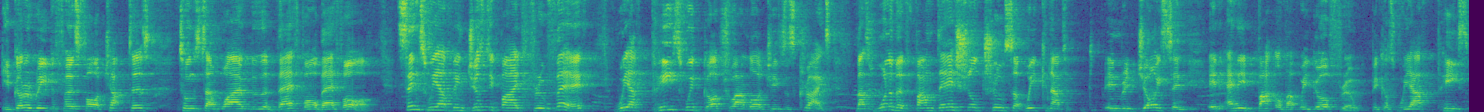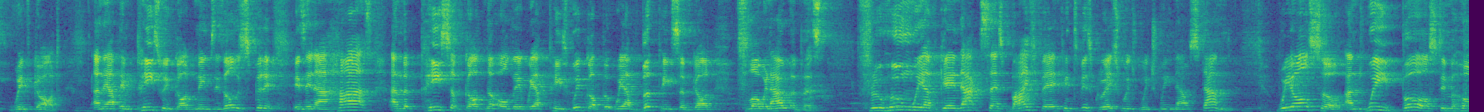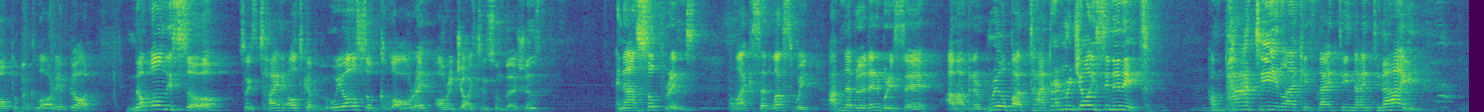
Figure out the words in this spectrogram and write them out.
you've got to read the first four chapters to understand why there's a therefore, therefore. Since we have been justified through faith, we have peace with God through our Lord Jesus Christ that's one of the foundational truths that we can have in rejoicing in any battle that we go through because we have peace with God. And having peace with God means His Holy Spirit is in our hearts, and the peace of God, not only we have peace with God, but we have the peace of God flowing out of us, through whom we have gained access by faith into this grace with which we now stand. We also, and we boast in the hope of the glory of God. Not only so, so it's tying it all together. But we also glory, or rejoice in some versions, in our sufferings. And like I said last week, I've never heard anybody say, I'm having a real bad time, but I'm rejoicing in it. I'm partying like it's 1999,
